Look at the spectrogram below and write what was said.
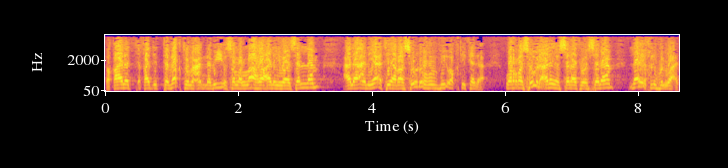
فقال قد اتفقت مع النبي صلى الله عليه وسلم على أن يأتي رسوله في وقت كذا. والرسول عليه الصلاة والسلام لا يخلف الوعد.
